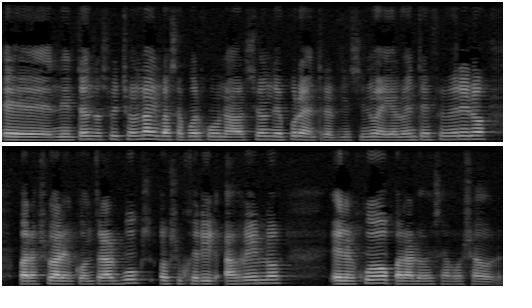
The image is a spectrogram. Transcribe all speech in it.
eh, Nintendo Switch Online vas a poder jugar una versión de prueba entre el 19 y el 20 de febrero para ayudar a encontrar bugs o sugerir arreglos en el juego para los desarrolladores.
